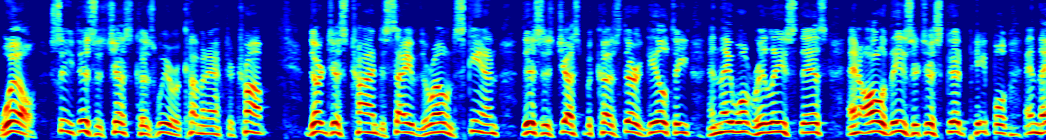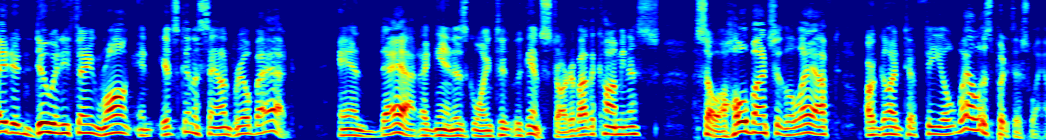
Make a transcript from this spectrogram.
Well, see, this is just because we were coming after Trump. They're just trying to save their own skin. This is just because they're guilty and they won't release this. And all of these are just good people and they didn't do anything wrong. And it's going to sound real bad. And that, again, is going to, again, started by the communists. So a whole bunch of the left are going to feel, well, let's put it this way.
